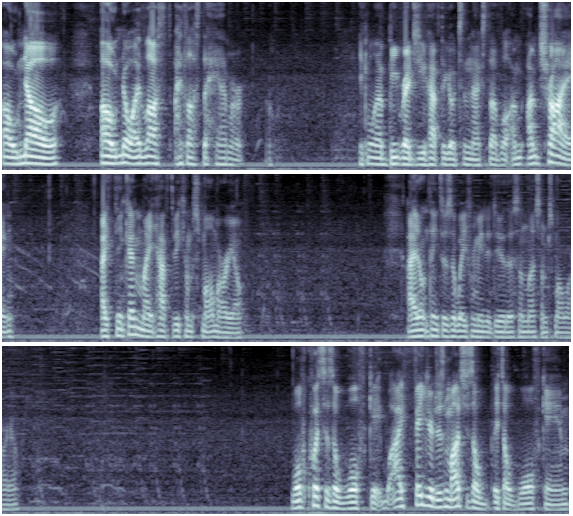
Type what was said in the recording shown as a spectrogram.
Oh, no. Oh, no, I lost I lost the hammer. If you want to beat Reggie, you have to go to the next level. I'm, I'm trying. I think I might have to become Small Mario. I don't think there's a way for me to do this unless I'm Small Mario. Wolf Quest is a wolf game. I figured as much as a it's a wolf game.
